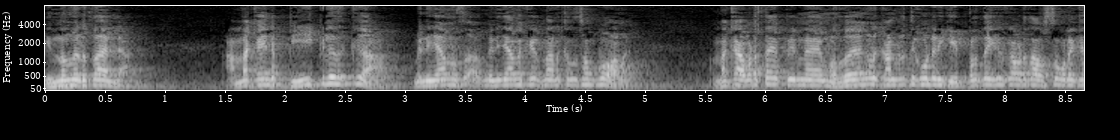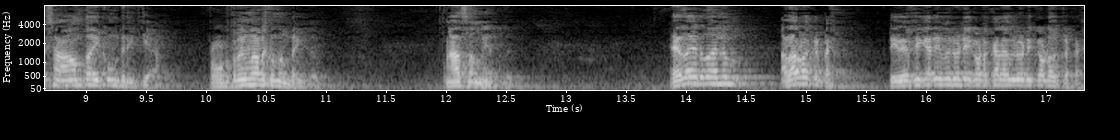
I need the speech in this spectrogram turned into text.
ഇന്നൊന്നും എടുത്തതല്ല. അന്നൊക്കെ അതിന്റെ പീക്കിൽ നിൽക്കുക. മിനിഞ്ഞാന്ന് മിനിഞ്ഞാന്നൊക്കെ നടക്കുന്ന സംഭവമാണ്. അന്നൊക്കെ അവിടുത്തെ പിന്നെ മൃതദേഹങ്ങൾ കണ്ടെത്തിക്കൊണ്ടിരിക്കുക. ഇപ്പോഴത്തേക്കൊക്കെ അവിടുത്തെ അവസ്ഥ കുറേയൊക്കെ ശാന്തമായിക്കൊണ്ടിരിക്കുക. പ്രവർത്തനങ്ങൾ നടക്കുന്നുണ്ടെങ്കിലും ആ സമയത്ത്. ഏതായിരുന്നാലും അതവിടെ വെക്കട്ടെ. ടി വി എഫ് പരിപാടിയൊക്കെ അവിടെ കലാപരിപാടിയൊക്കെ അവിടെ വെക്കട്ടെ.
